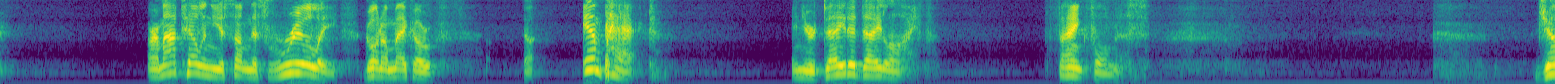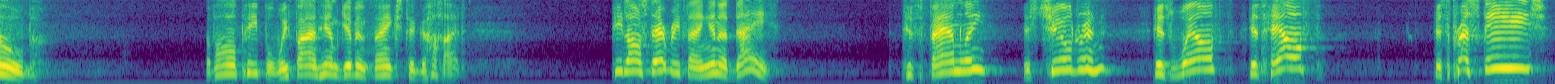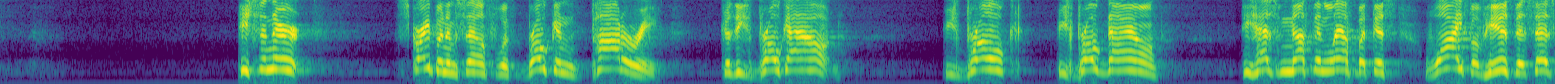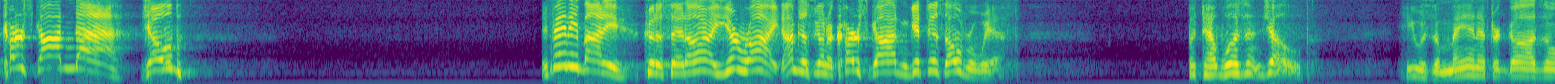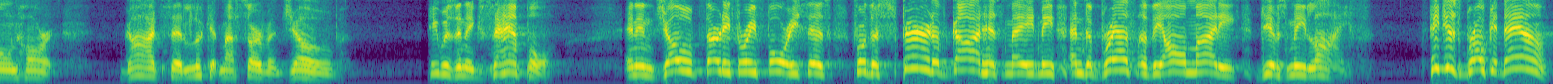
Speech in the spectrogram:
Or am I telling you something that's really going to make a, a impact in your day to day life? Thankfulness. Job, of all people, we find him giving thanks to God. He lost everything in a day his family, his children, his wealth, his health, his prestige. He's sitting there scraping himself with broken pottery because he's broke out. He's broke. He's broke down. He has nothing left but this wife of his that says, Curse God and die, Job. If anybody could have said, All right, you're right, I'm just going to curse God and get this over with. But that wasn't Job. He was a man after God's own heart. God said, Look at my servant Job. He was an example. And in Job 33 4, he says, For the Spirit of God has made me, and the breath of the Almighty gives me life. He just broke it down.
